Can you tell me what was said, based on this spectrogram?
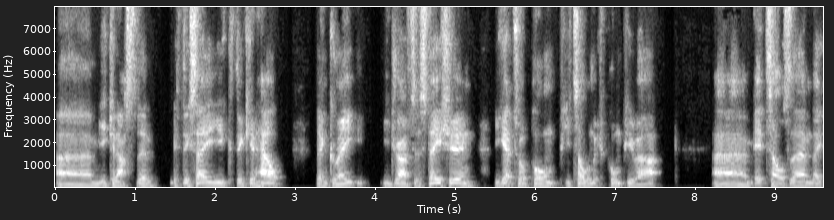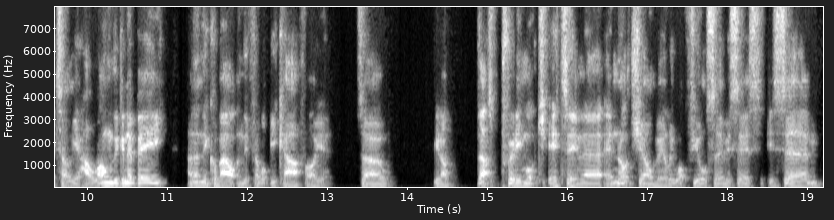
Um, you can ask them if they say you, they can help. Then great, you drive to the station, you get to a pump, you tell them which pump you're at. Um, it tells them, they tell you how long they're going to be, and then they come out and they fill up your car for you. So, you know, that's pretty much it in a, a nutshell, really. What fuel service is. It's um,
